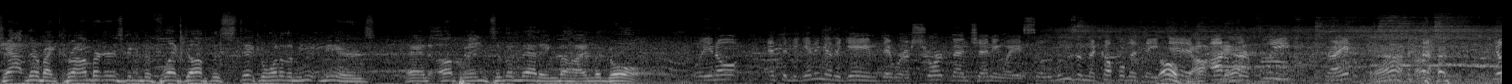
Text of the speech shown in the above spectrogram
Shot there by Kronberger is going to deflect off the stick of one of the Mutineers and up into the netting behind the goal. Well, you know, at the beginning of the game, they were a short bench anyway, so losing the couple that they Oh, did God, out of their fleet, right? Yeah. You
